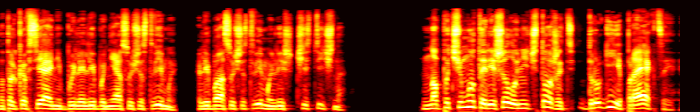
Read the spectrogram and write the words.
Но только все они были либо неосуществимы, либо осуществимы лишь частично. Но почему ты решил уничтожить другие проекции?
